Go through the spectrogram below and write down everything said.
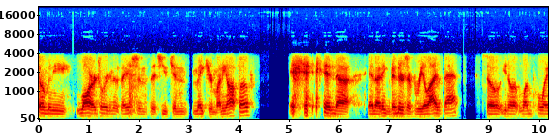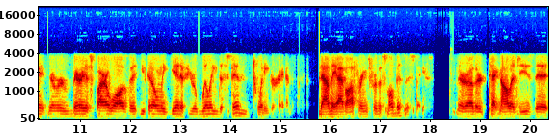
so many large organizations that you can make your money off of, and uh, and I think vendors have realized that. So, you know, at one point there were various firewalls that you could only get if you're willing to spend 20 grand. Now they have offerings for the small business space. There are other technologies that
